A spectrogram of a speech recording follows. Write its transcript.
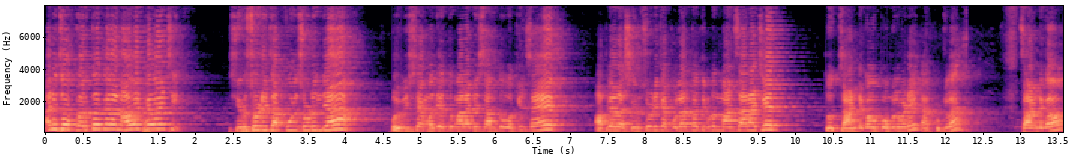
आणि जो करतो त्याला नावं ठेवायची. शिरसोडीचा पूल सोडून द्या. भविष्यामध्ये तुम्हाला मी सांगतो वकील साहेब आपल्याला शिरसोडीच्या पुलातनं तिकडून माणसं आणायचे तो चांडगाव पोमनवाडी का? कुठला? चांडगाव?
